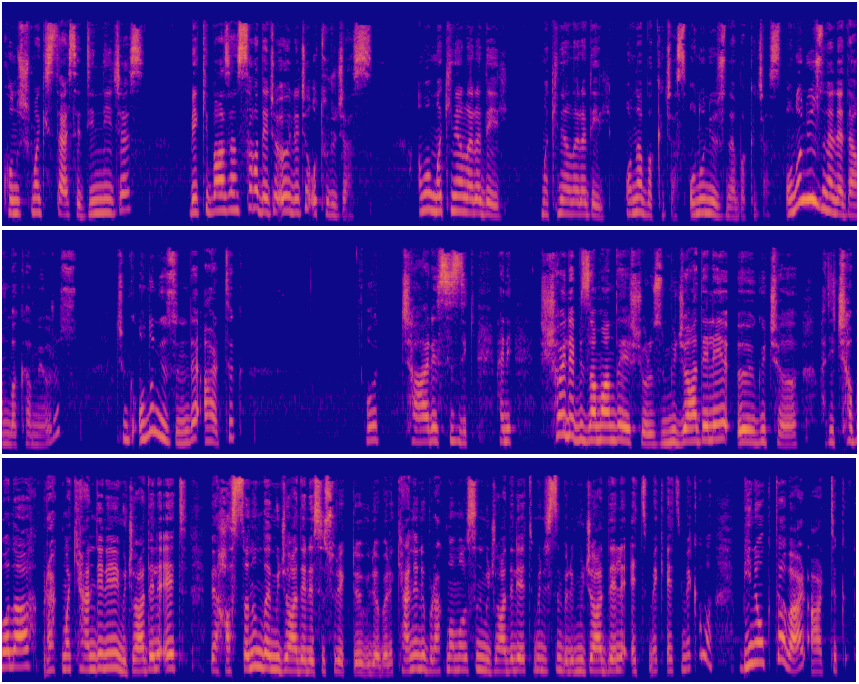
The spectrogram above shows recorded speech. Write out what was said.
Konuşmak isterse dinleyeceğiz. Belki bazen sadece öylece oturacağız. Ama makinalara değil, Makinalara değil, ona bakacağız. Onun yüzüne bakacağız. Onun yüzüne neden bakamıyoruz? Çünkü onun yüzünde artık o çaresizlik. Hani şöyle bir zamanda yaşıyoruz. Mücadeleye övgü çağı. Hadi çabala, bırakma kendini, mücadele et. Ve hastanın da mücadelesi sürekli övülüyor. Böyle kendini bırakmamalısın, mücadele etmelisin. Böyle mücadele etmek, etmek ama bir nokta var artık.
